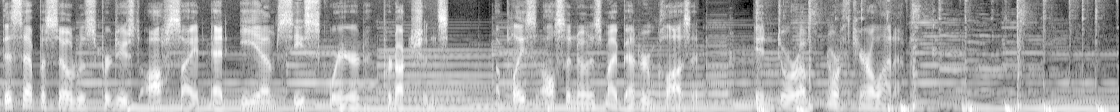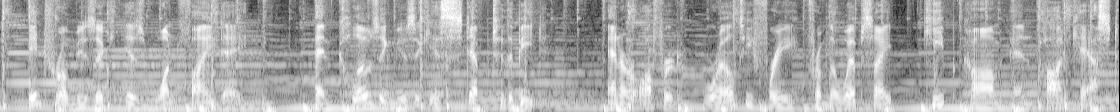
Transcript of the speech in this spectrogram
This episode was produced offsite at EMC Squared Productions, a place also known as my bedroom closet, in Durham, North Carolina. Intro music is One Fine Day and closing music is Step to the Beat and are offered royalty free from the website Keep Calm and Podcast.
